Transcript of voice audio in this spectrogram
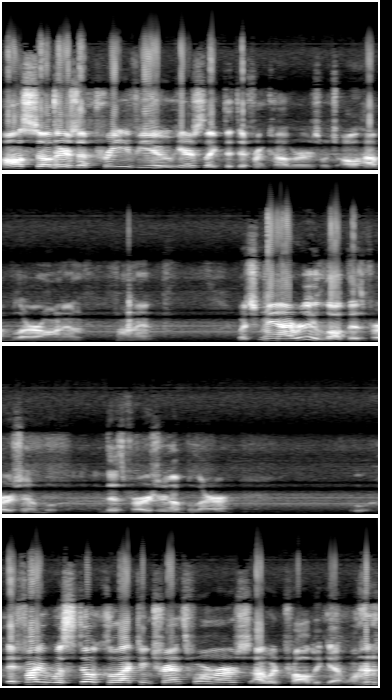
Also, there's a preview. Here's like the different covers, which all have blur on them on it. Which man, I really love this version of this version of Blur. If I was still collecting Transformers, I would probably get one.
